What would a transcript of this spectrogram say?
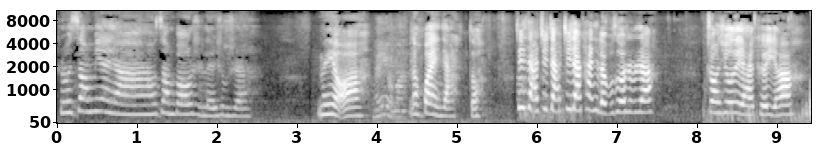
什么藏面呀，藏包之类，是不是？没有啊？没有吗？那换一家，走。这家这家这家看起来不错，是不是？装修的也还可以哈。走，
